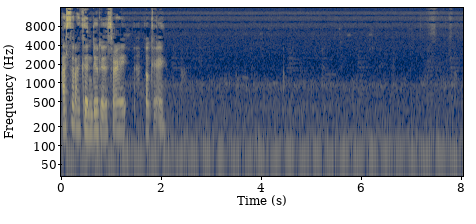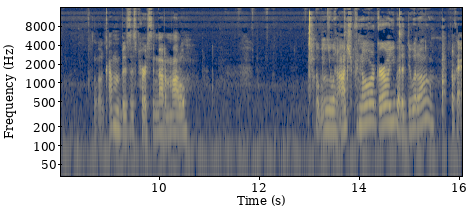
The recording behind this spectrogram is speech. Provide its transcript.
I said I couldn't do this, right? Okay. Look, I'm a business person, not a model. But when you're an entrepreneur, girl, you better do it all. Okay.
